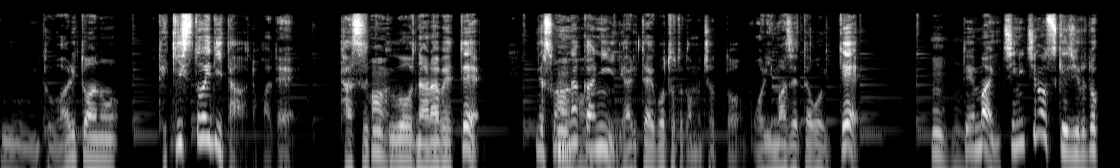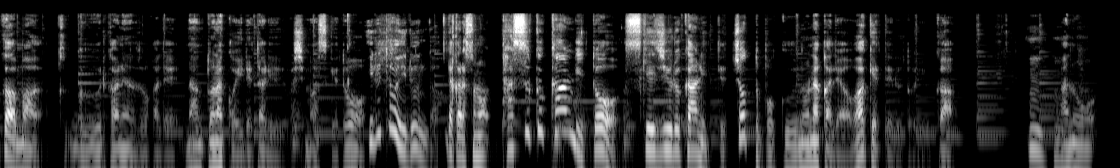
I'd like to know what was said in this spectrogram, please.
うんと、割とあの、テキストエディターとかでタスクを並べて、で、その中にやりたいこととかもちょっと織り交ぜておいて、うんうんで、まあ一日のスケジュールとかはまあ Google カレンダーとかでなんとなくは入れたりはしますけど、入れてはいるんだ。だからそのタスク管理とスケジュール管理ってちょっと僕の中では分けてるというか、うんうんあの、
